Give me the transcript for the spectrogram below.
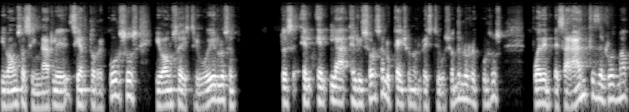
y vamos a asignarle ciertos recursos y vamos a distribuirlos. Entonces, el, el, la, el resource allocation o la distribución de los recursos puede empezar antes del roadmap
